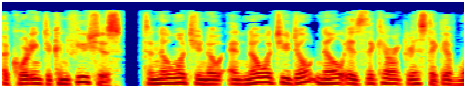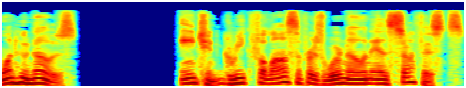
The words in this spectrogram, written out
According to Confucius, to know what you know and know what you don't know is the characteristic of one who knows. Ancient Greek philosophers were known as sophists,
